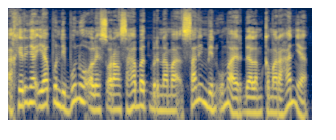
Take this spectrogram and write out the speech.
Akhirnya ia pun dibunuh oleh seorang sahabat bernama Salim bin Umair dalam kemarahannya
